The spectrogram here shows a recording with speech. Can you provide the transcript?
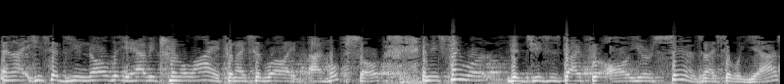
And I, he said, Do you know that you have eternal life? And I said, Well, I, I hope so. And he explained, Well, did Jesus die for all your sins? And I said, Well, yes.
